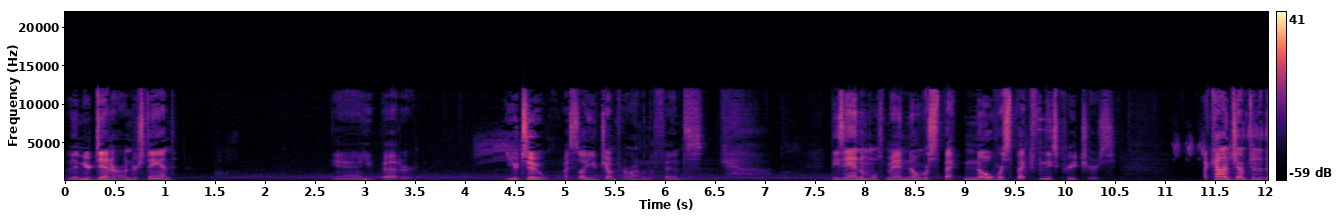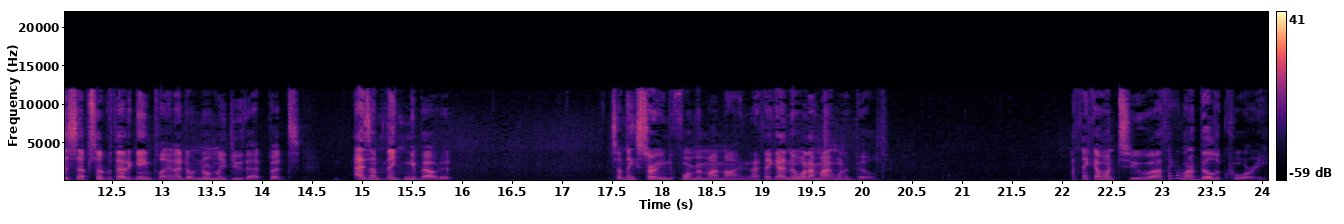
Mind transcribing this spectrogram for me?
Then you're dinner, understand? Yeah, you better. You too. I saw you jumping around on the fence. These animals, man, no respect. No respect from these creatures. I kind of jumped into this episode without a game plan. I don't normally do that, but as I'm thinking about it, something's starting to form in my mind, and I think I know what I might want to build. I think I want to. Uh, I think I want to build a quarry.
